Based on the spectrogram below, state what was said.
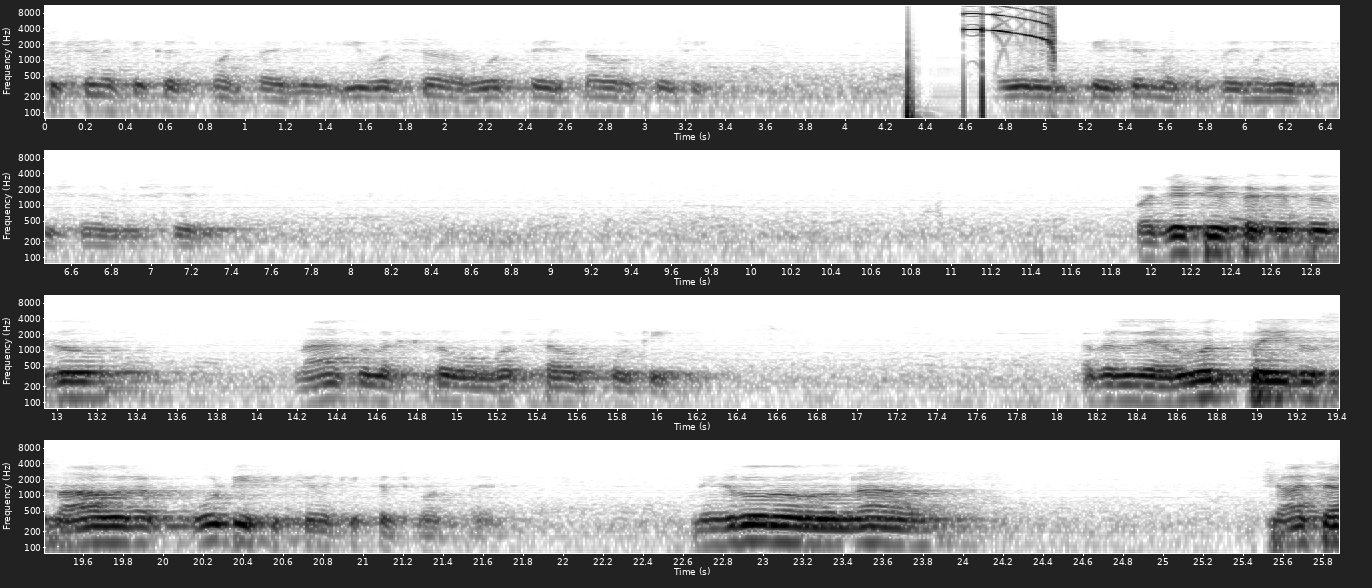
ಶಿಕ್ಷಣಕ್ಕೆ ಖರ್ಚು ಮಾಡ್ತಾ ಇದ್ದೀವಿ. ಈ ವರ್ಷ ಅರವತ್ತೈದು ಸಾವಿರ ಕೋಟಿ. ಹೈಯರ್ ಎಜುಕೇಷನ್ ಮತ್ತು ಪ್ರೈಮರಿ ಎಜುಕೇಷನ್ ಎರಡು ಸೇರಿ. ಬಜೆಟ್ ಇರ್ತಕ್ಕಂಥದ್ದು ನಾಲ್ಕು ಲಕ್ಷದ ಒಂಬತ್ತು ಸಾವಿರ ಕೋಟಿ. ಅದರಲ್ಲಿ ಅರವತ್ತೈದು ಸಾವಿರ ಕೋಟಿ ಶಿಕ್ಷಣಕ್ಕೆ ಖರ್ಚು ಮಾಡ್ತಾ ಇದೆ ನೆಹರೂರವರನ್ನ ಚಾಚಾ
